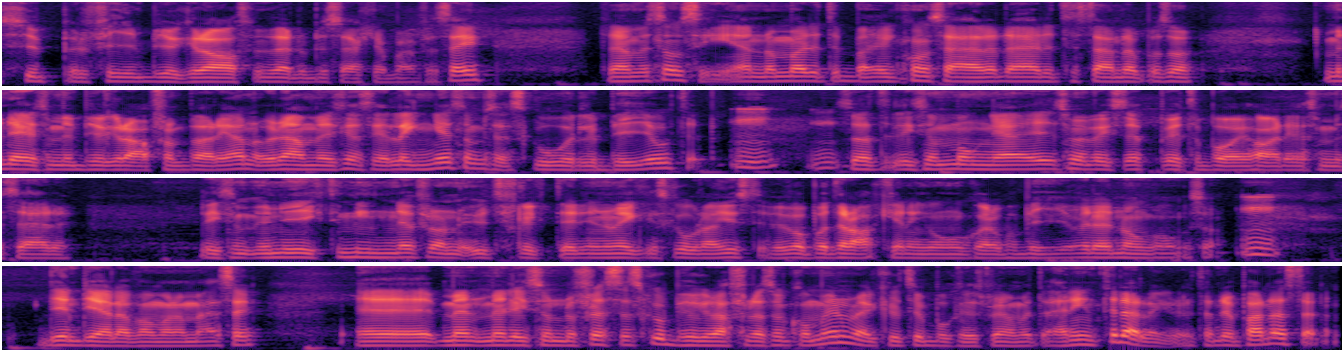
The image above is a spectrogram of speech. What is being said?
superfin biograf som är värd att besöka bara för sig. Det där med som scen, de har lite konserter där, lite stand-up och så. Men det är liksom en biograf från början och det används ganska länge som en skolbio typ. Mm. Mm. Så att liksom många som har växt upp i Göteborg har det som ett så här, liksom unikt minne från utflykter inom Ekeskolan. Just det, vi var på Draken en gång och kollade på bio eller någon gång så. Mm. Det är en del av vad man har med sig. Eh, men, men liksom de flesta skolbiograferna som kommer i det här kulturbokningsprogrammet är inte där längre utan det är på andra ställen.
